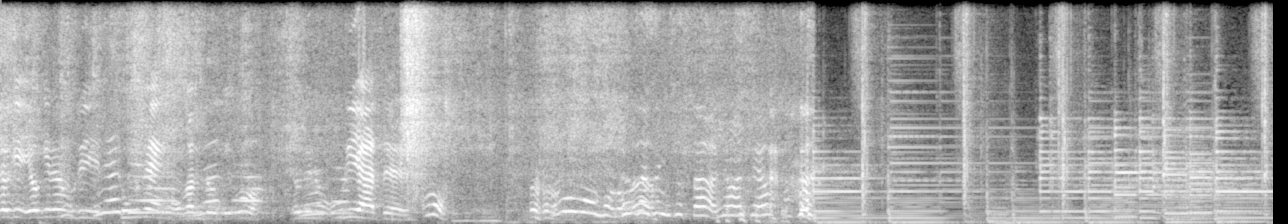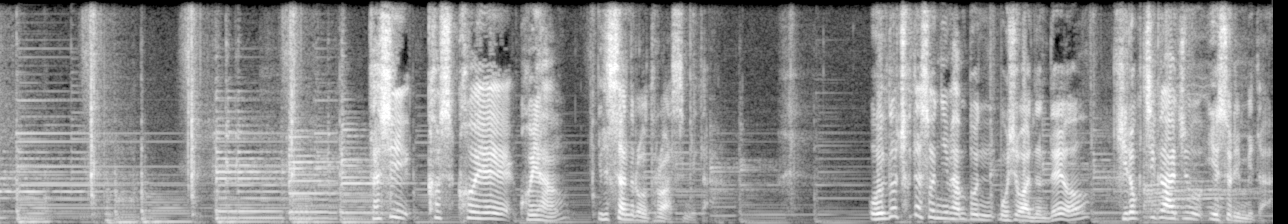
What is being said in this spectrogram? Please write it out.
여기 여기는 우리 동생 오감독이고 여기는 우리 아들. 어머. 어머머머 너무 잘생기셨다. 안녕하세요. 다시 커스커의 고향 일산으로 돌아왔습니다. 오늘도 초대 손님 한 분 모셔왔는데요. 기럭지가 아주 예술입니다.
